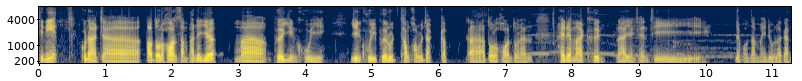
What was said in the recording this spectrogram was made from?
ทีนี้คุณอาจจะเอาตัวละครสัมพันธ์เยอะๆมาเพื่อยืนคุย ยืนคุยเพื่อรู้ทำความรู้จักกับอ่าตัวละครตัวนั้นให้ได้มากขึ้นนะ อย่างเช่นที่ เดี๋ยวผมทำให้ดูแล้วกัน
